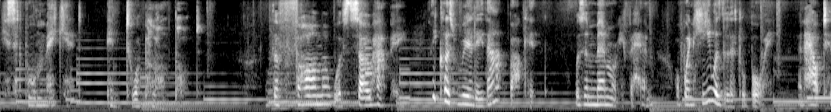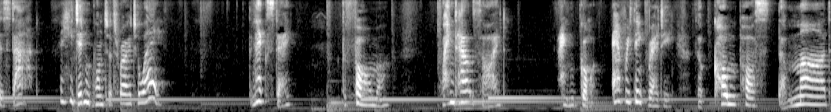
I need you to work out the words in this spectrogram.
He said, We'll make it into a plant pot. The farmer was so happy because really that bucket was a memory for him of when he was a little boy and helped his dad, and he didn't want to throw it away. The next day, the farmer went outside and got everything ready the compost, the mud,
